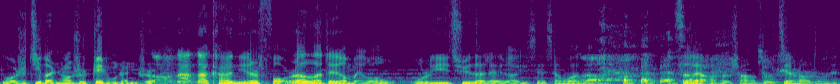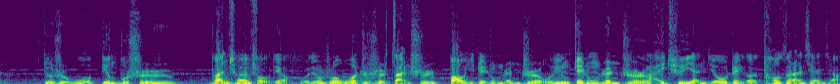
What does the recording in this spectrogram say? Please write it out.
我是基本上是这种认知。哦，那那看来你是否认了这个美国五五十一区的这个一些相关的资料是上 就介绍的东西，就是我并不是。完全否定，我就是说，我只是暂时抱以这种认知，我用这种认知来去研究这个超自然现象。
